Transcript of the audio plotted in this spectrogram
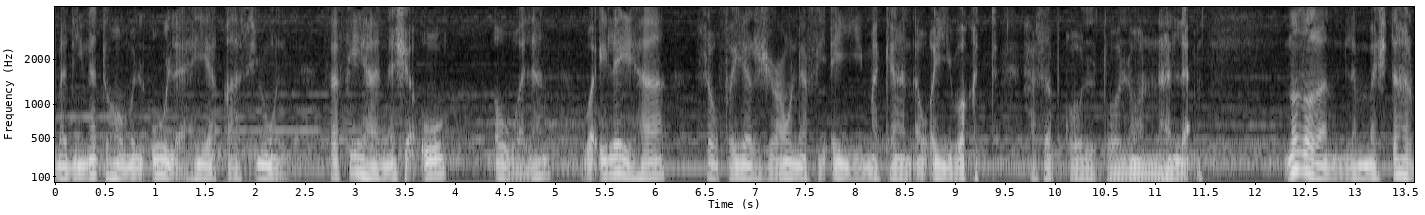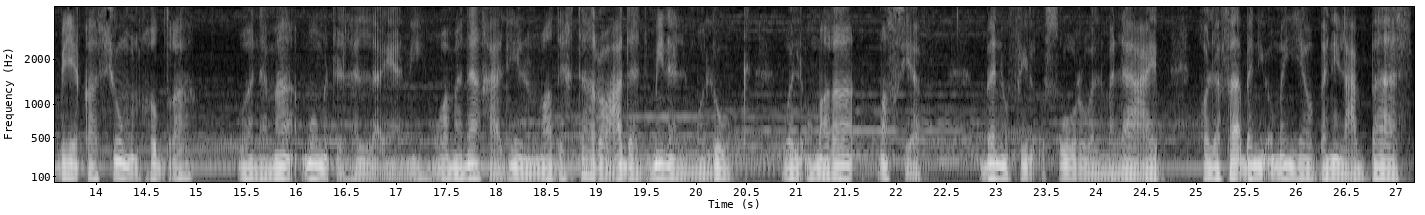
مدينتهم الأولى هي قاسيون ففيها نشأوا أولا وإليها سوف يرجعون في أي مكان أو أي وقت حسب قول طولون. هلأ نظرا لما اشتهر به قاسيون من خضرة ونماء مو مثل هلأ يعني ومناخ عديل الماضي اختاروا عدد من الملوك والأمراء مصيف بنوا فيه القصور والملاعب خلفاء بني أمية وبني العباس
